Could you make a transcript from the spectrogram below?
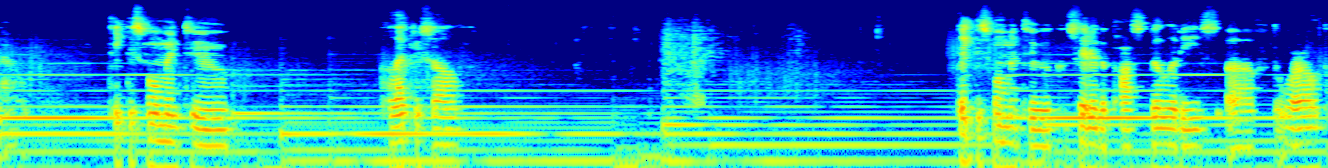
Now, take this moment to collect yourself. Take this moment to consider the possibilities of the world,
